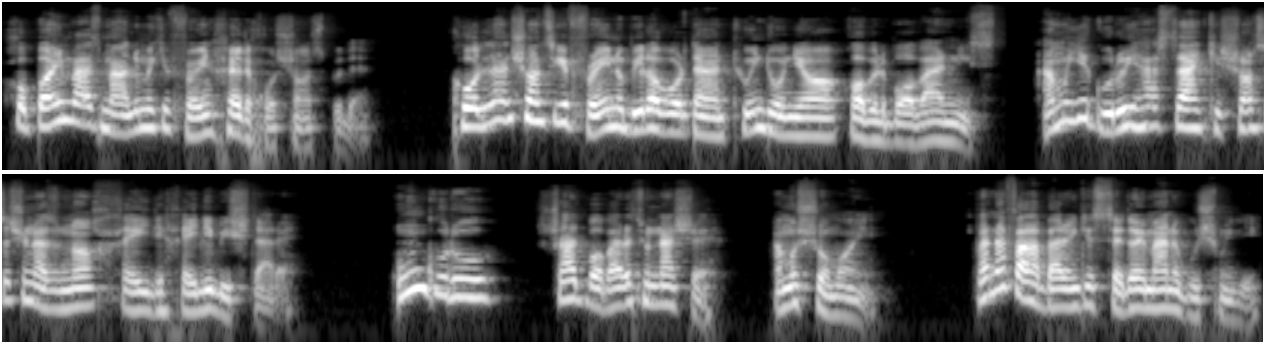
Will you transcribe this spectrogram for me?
خب با این وضع معلومه که فرین خیلی خوش شانس بوده. کلا شانسی که فرین رو بیل آوردن تو این دنیا قابل باور نیست. اما یه گروهی هستن که شانسشون از اونا خیلی خیلی بیشتره. اون گروه شاید باورتون نشه اما شما این و نه فقط برای اینکه صدای منو گوش میدی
